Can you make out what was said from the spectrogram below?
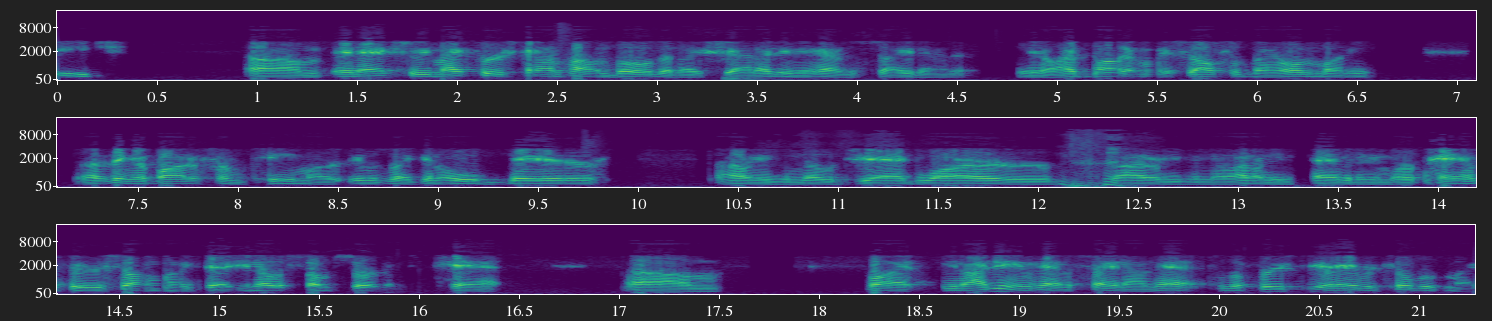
age. Um, and actually, my first compound bow that I shot, I didn't even have a sight on it. You know, I bought it myself with my own money. I think I bought it from Kmart. It was like an old bear. I don't even know Jaguar or I don't even know. I don't even have it anymore. Panther or something like that. You know, some sort of cat. Um, but you know, I didn't even have a sight on that. So the first deer I ever killed with my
